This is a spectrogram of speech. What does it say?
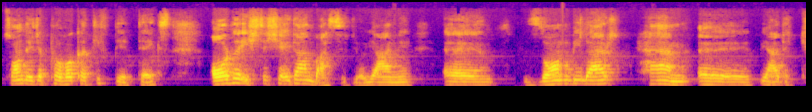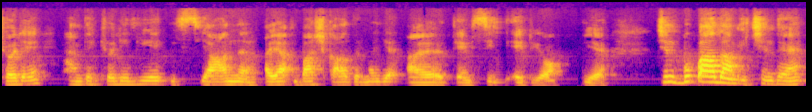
son derece provokatif bir tekst. Orada işte şeyden bahsediyor yani zombiler hem bir yerde köle hem de köleliğe isyanı, baş kaldırmayı temsil ediyor diye. Şimdi bu bağlam içinde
